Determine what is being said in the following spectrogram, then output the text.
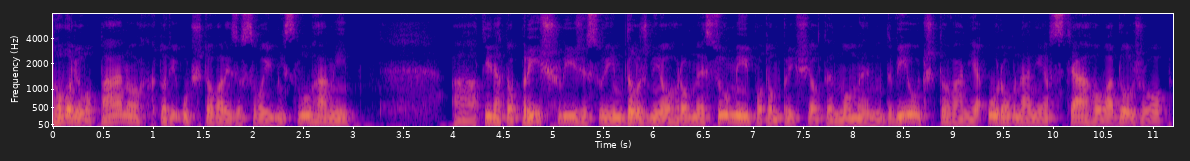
Hovoril o pánoch, ktorí účtovali so svojimi sluhami, a tí na to prišli, že sú im dlžní ohromné sumy, potom prišiel ten moment vyúčtovania, urovnania vzťahov a dlžob.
